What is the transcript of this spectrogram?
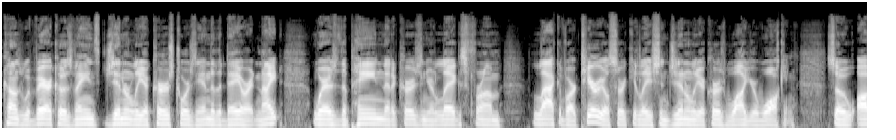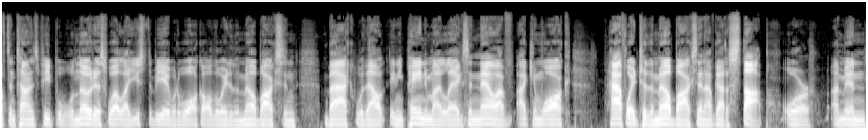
comes with varicose veins generally occurs towards the end of the day or at night, whereas the pain that occurs in your legs from lack of arterial circulation generally occurs while you're walking. So oftentimes people will notice, well, I used to be able to walk all the way to the mailbox and back without any pain in my legs, and now I've I can walk halfway to the mailbox and I've got to stop, or I'm in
